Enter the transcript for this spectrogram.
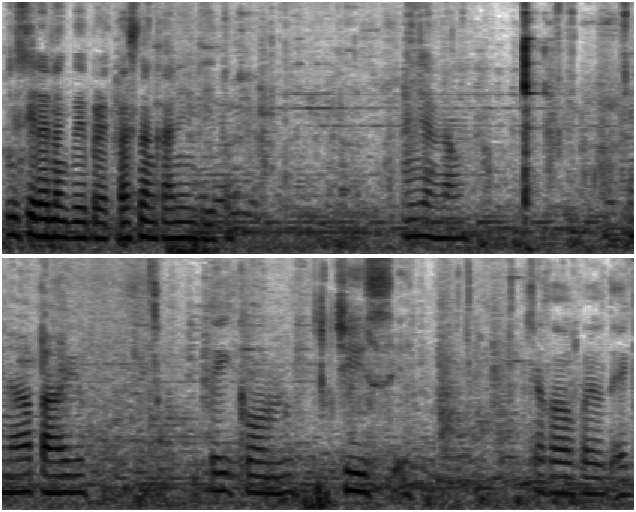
Hindi sila nagbe-breakfast ng kanin dito. Yan lang. Pinapayo. Bacon, cheese, eh. tsaka boiled egg.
